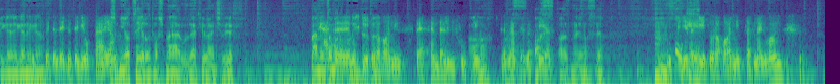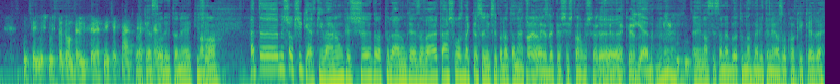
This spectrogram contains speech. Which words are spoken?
Igen, igen, igen. hogy ez egy, ez egy jó pálya. És mi a célod? Most már árul, de kíváncsi vagyok. Mármint hát, a maraton most 2 óra időben. 30 percen belül futni. Aha, ez, a, az, ez a cél. az, az nagyon szép. Úgyhogy ez a Oké. 2 óra 30 az megvan. Úgyhogy most, most azon belül szeretnék egy pár Le kell szorítani egy kicsit. Aha. Hát mi sok sikert kívánunk, és gratulálunk ehhez a váltáshoz, meg köszönjük szépen a tanácsokat. Nagyon érdekes és tanulságos Ö, mindenki. igen, én azt hiszem ebből tudnak meríteni azok, akik erre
